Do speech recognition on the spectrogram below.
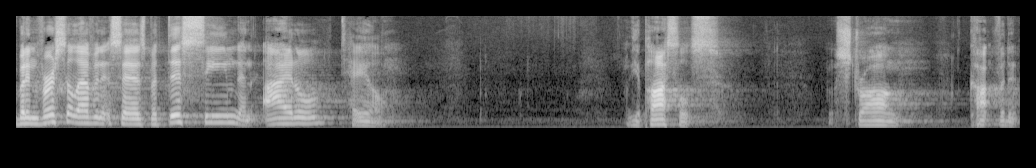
But in verse 11, it says, But this seemed an idle tale. The apostles, strong, confident,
